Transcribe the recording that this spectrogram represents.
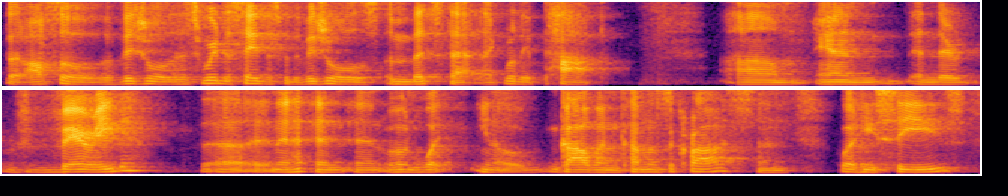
but also the visuals. It's weird to say this, but the visuals amidst that like really pop, um, and and they're varied uh, and, and, and what you know Gawain comes across and what he sees,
